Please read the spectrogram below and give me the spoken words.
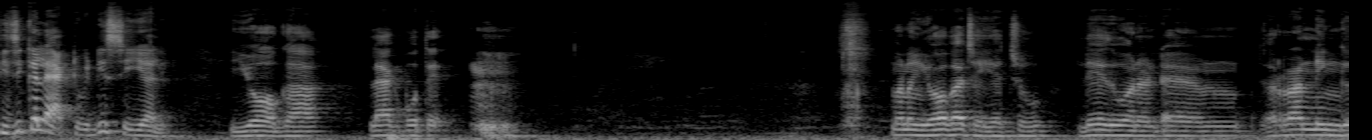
ఫిజికల్ యాక్టివిటీస్ చేయాలి యోగా లేకపోతే మనం యోగా చేయొచ్చు లేదు అని అంటే రన్నింగ్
